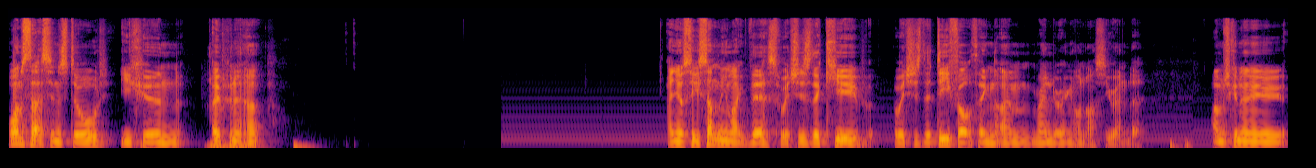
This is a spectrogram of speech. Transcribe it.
Once that's installed, you can open it up. And you'll see something like this, which is the cube, which is the default thing that I'm rendering on OsciRender. I'm just going to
